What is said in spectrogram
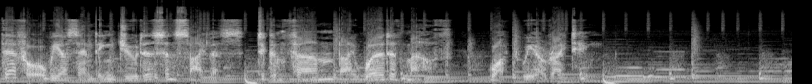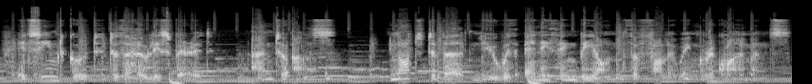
Therefore we are sending Judas and Silas to confirm by word of mouth what we are writing. It seemed good to the Holy Spirit and to us not to burden you with anything beyond the following requirements.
